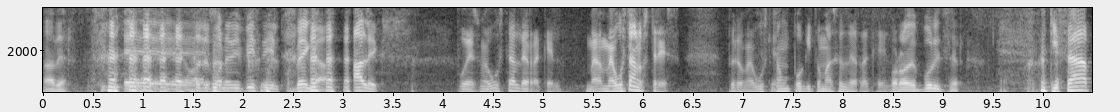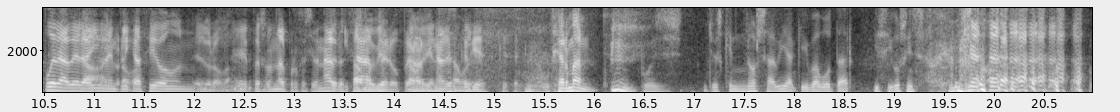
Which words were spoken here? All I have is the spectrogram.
a ver. Eh, Esto se pone difícil. Venga, Alex. Pues me gusta el de Raquel. Me, me gustan los tres, pero me gusta un poquito más el de Raquel. Por lo de Pulitzer. Quizá pueda haber No, ahí una broma, implicación eh, personal, profesional, Pero está quizá, bien, pero, al bien, final es que, es, que es el que me gusta. Germán. Pues yo es que no sabía que iba a votar y sigo sin saber.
